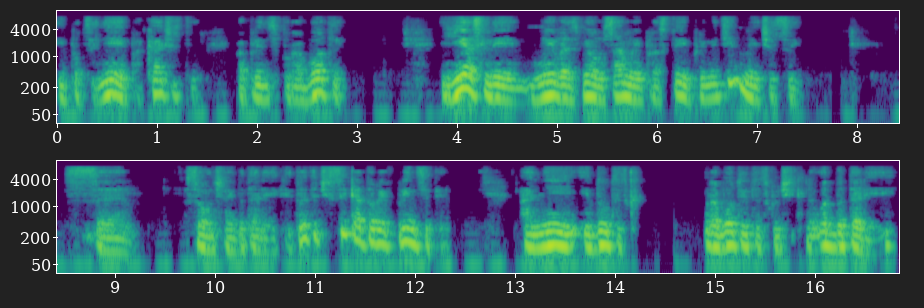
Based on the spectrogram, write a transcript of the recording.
и по цене, и по качеству, по принципу работы. Если мы возьмем самые простые примитивные часы с солнечной батарейкой, то это часы, которые, в принципе, они идут, работают исключительно от батареи.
